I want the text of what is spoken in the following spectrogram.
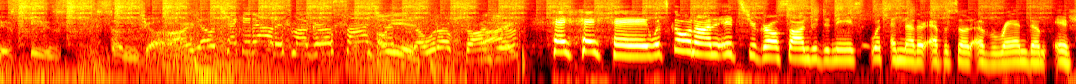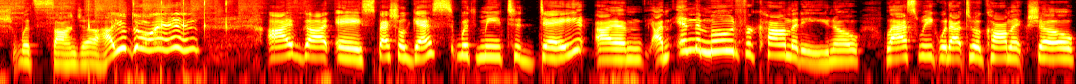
This is Sanja. Yo, check it out. It's my girl Sanja. Oh yeah. Yo, what up, Sandra? Hey, hey, hey, what's going on? It's your girl Sanja Denise with another episode of Random Ish with Sanja. How you doing? I've got a special guest with me today. I'm I'm in the mood for comedy. You know, last week went out to a comic show,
